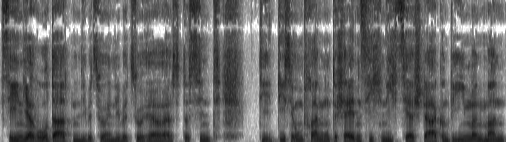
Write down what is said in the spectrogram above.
sehen ja Rohdaten, liebe Zuhörerinnen, liebe Zuhörer, also das sind die, diese Umfragen unterscheiden sich nicht sehr stark. Und wie immer man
